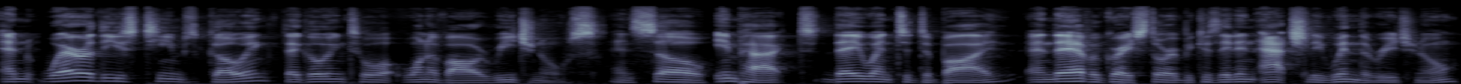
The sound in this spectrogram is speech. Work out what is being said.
And where are these teams going? They're going to one of our regionals. And so, Impact, they went to Dubai and they have a great story because they didn't actually win the regional.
